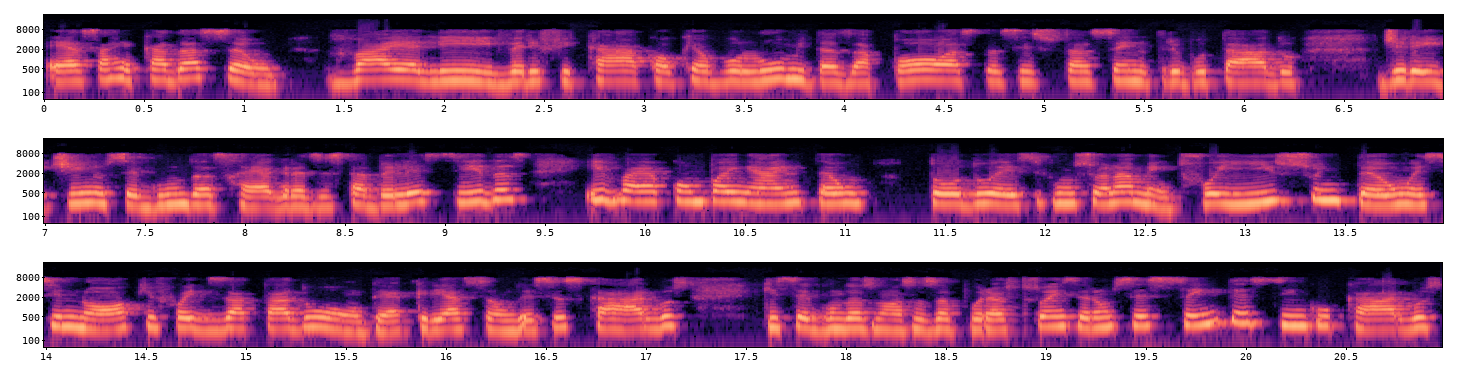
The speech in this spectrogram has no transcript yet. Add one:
essa arrecadação. Vai ali verificar qual é o volume das apostas, se isso está sendo tributado direitinho, segundo as regras estabelecidas, e vai acompanhar então todo esse funcionamento. Foi isso, então, esse nó que foi desatado ontem, a criação desses cargos, que, segundo as nossas apurações, serão 65 cargos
